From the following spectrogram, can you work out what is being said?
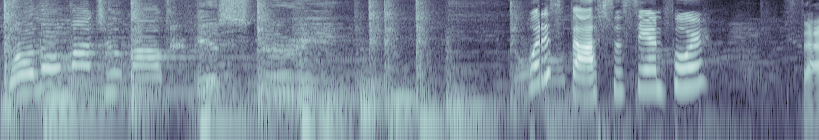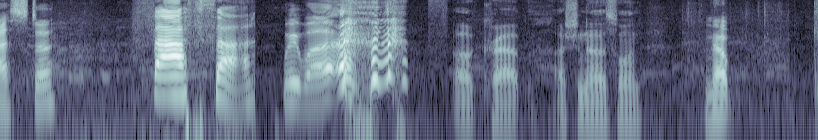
Don't know much about history. What does FAFSA stand for? FAFSA? FAFSA. Wait, what? oh crap! I should know this one. Nope.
